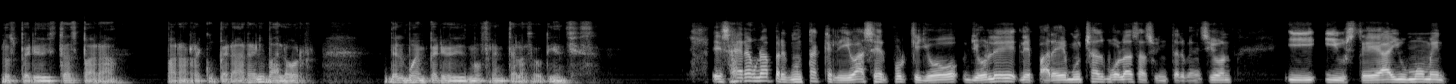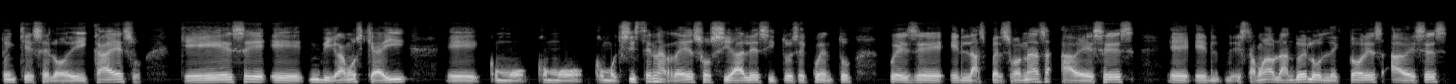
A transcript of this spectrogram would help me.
los periodistas para, para recuperar el valor del buen periodismo frente a las audiencias. Esa era una pregunta que le iba a hacer porque yo, yo le, le paré muchas bolas a su intervención y, y, usted hay un momento en que se lo dedica a eso, que es, eh, eh, digamos que hay eh, como, como, como existen las redes sociales y todo ese cuento, pues eh, las personas a veces, eh, estamos hablando de los lectores, a veces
